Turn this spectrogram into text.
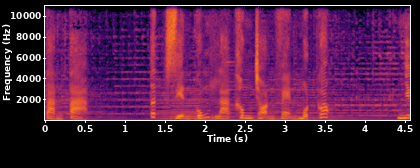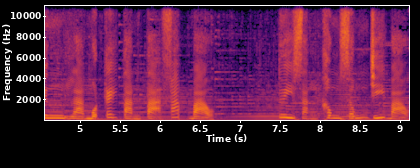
tàn tạ. Tất diện cũng là không trọn vẹn một góc. Nhưng là một cái tàn tạ pháp bảo. Tuy rằng không giống trí bảo.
